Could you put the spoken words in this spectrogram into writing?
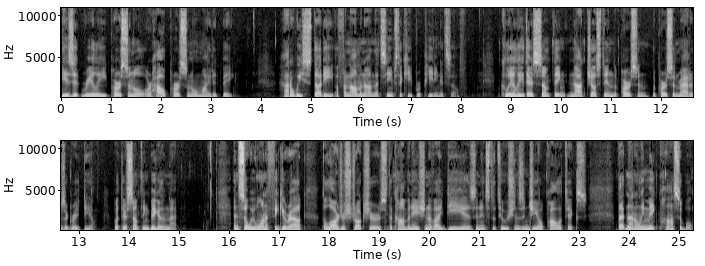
is it really personal, or how personal might it be? How do we study a phenomenon that seems to keep repeating itself? Clearly, there's something not just in the person, the person matters a great deal, but there's something bigger than that. And so we want to figure out the larger structures, the combination of ideas and institutions and geopolitics that not only make possible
